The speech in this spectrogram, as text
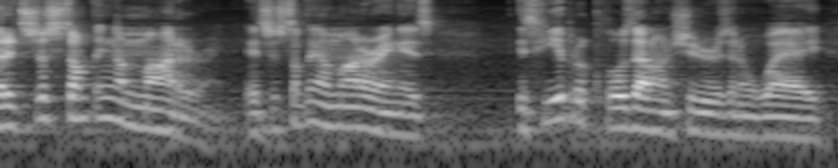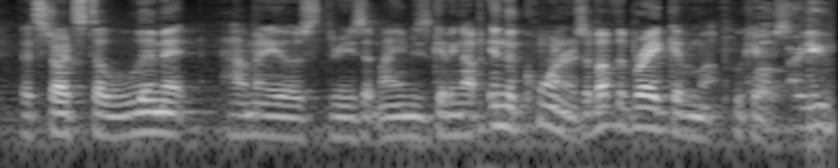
that it's just something I'm monitoring. It's just something I'm monitoring is is he able to close out on shooters in a way that starts to limit how many of those threes that Miami's giving up in the corners above the break? Give them up. Who cares? Are you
